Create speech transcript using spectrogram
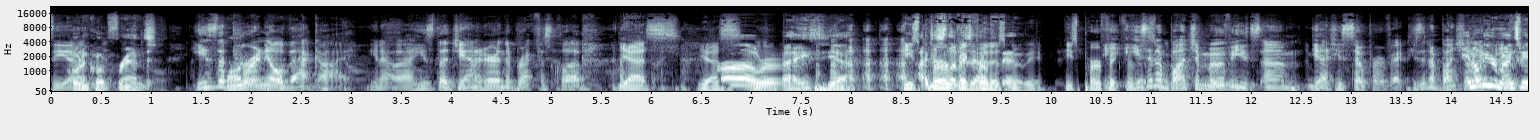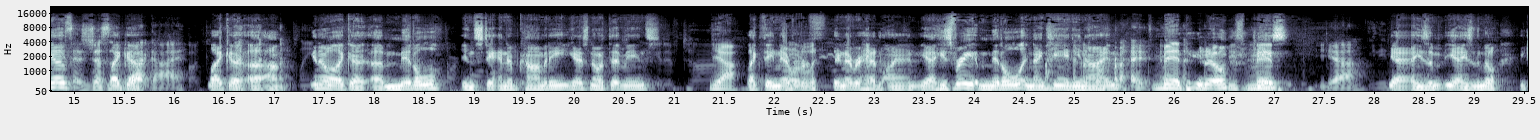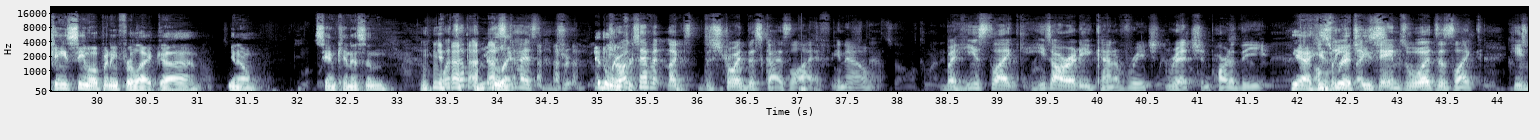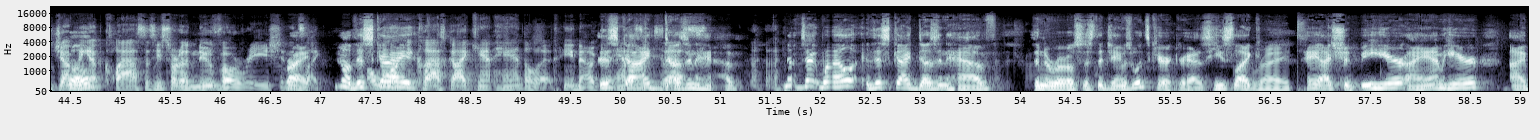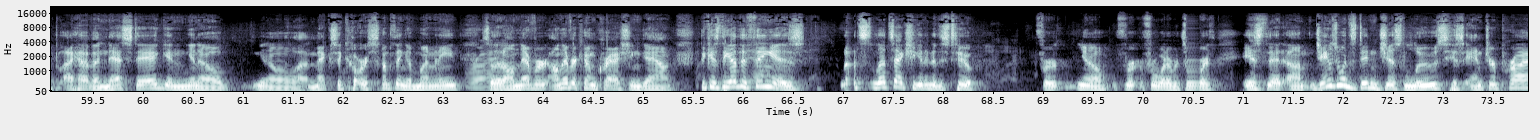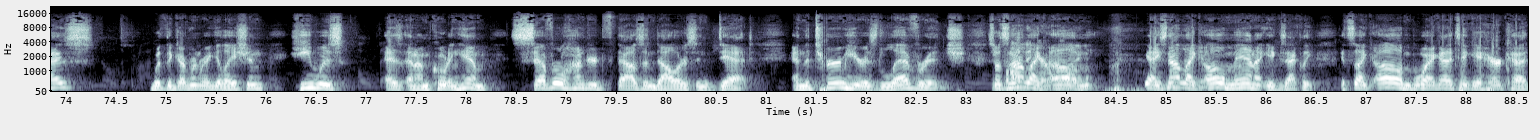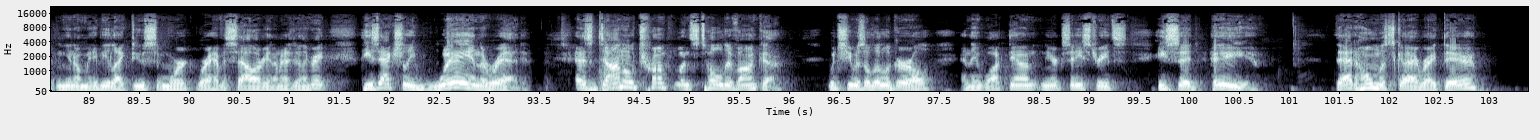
the, uh, quote unquote friends. He's the perennial that guy. You know, uh, he's the janitor in the Breakfast Club. yes, yes. Oh right, yeah. he's perfect for this movie. He's perfect he, He's in movie. a bunch of movies. Um, yeah, he's so perfect. He's in a bunch you of. know like, what he reminds me of? As just like a, a guy. Like a, a um, you know, like a, a middle in stand-up comedy. You guys know what that means? Yeah. Like they never totally. they never headline. Yeah, he's very middle in 1989. right. Mid. You know, he's mid. yeah. Yeah, he's a, yeah he's in the middle. You can't see him opening for like uh, you know Sam Kinison. What's up with this guy's dr- drugs haven't like destroyed this guy's life, you know. But he's like he's already kind of rich, rich and part of the yeah he's elite. rich. Like he's, James Woods is like he's jumping well, up classes. He's sort of nouveau riche, and right. it's like no, this a guy working class guy can't handle it. You know, this guy success. doesn't have no, well, this guy doesn't have the neurosis that James Woods' character has. He's like, right. hey, I should be here. I am here. I, I have a nest egg and you know you know uh, Mexico or something of money, right. so that I'll never I'll never come crashing down. Because the other yeah. thing is, let's let's actually get into this too. For you know, for, for whatever it's worth, is that um, James Woods didn't just lose his enterprise with the government regulation. He was, as and I'm quoting him, several hundred thousand dollars in debt. And the term here is leverage. So he it's not like oh, yeah, he's not like, oh man, I, exactly. It's like, oh boy, I got to take a haircut and you know maybe like do some work where I have a salary and I'm not doing great. He's actually way in the red, as Donald right. Trump once told Ivanka when she was a little girl and they walked down New York City streets. He said, "Hey, that homeless guy right there,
